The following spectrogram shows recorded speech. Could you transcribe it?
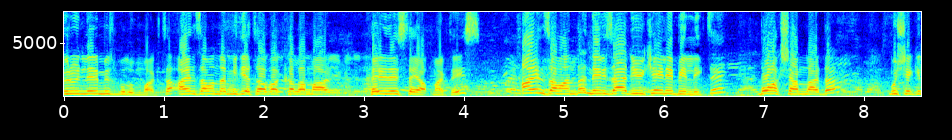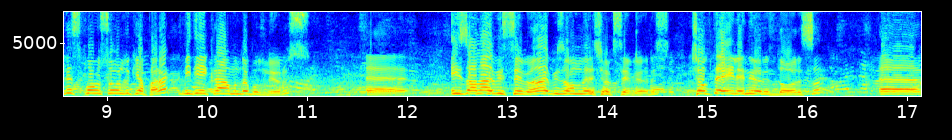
ürünlerimiz bulunmakta. Aynı zamanda midye tava, kalamar, karides de yapmaktayız. Aynı zamanda Nevizade UK ile birlikte bu akşamlarda bu şekilde sponsorluk yaparak midye ikramında bulunuyoruz. Ee, insanlar bizi seviyorlar, biz onları çok seviyoruz. Çok da eğleniyoruz doğrusu. Ee,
